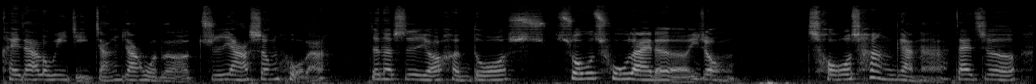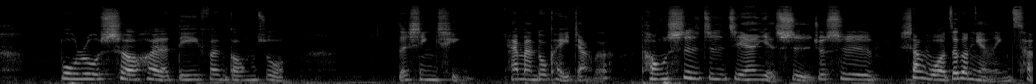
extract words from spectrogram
可以在录一集讲一讲我的职涯生活吧。真的是有很多说不出来的一种。惆怅感啊，在这步入社会的第一份工作的心情，还蛮多可以讲的。同事之间也是，就是像我这个年龄层，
